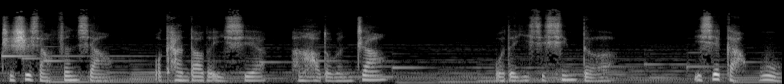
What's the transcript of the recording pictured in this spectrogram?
只是想分享我看到的一些很好的文章，我的一些心得，一些感悟。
